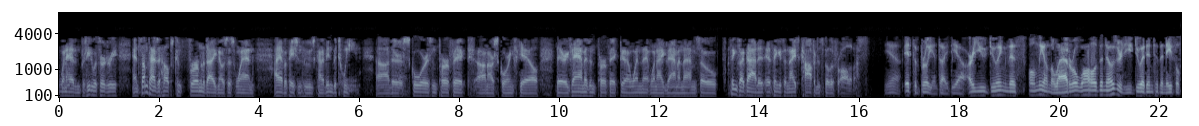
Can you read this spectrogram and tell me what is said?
went ahead and proceeded with surgery. And sometimes it helps confirm the diagnosis when I have a patient who's kind of in between. Uh, their score isn't perfect on our scoring scale. Their exam isn't perfect uh, when when I examine them. So things like that. I, I think it's a nice confidence builder for all of us. Yeah, it's a brilliant idea. Are you doing this only on the lateral wall of the nose, or do you do it into the nasal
